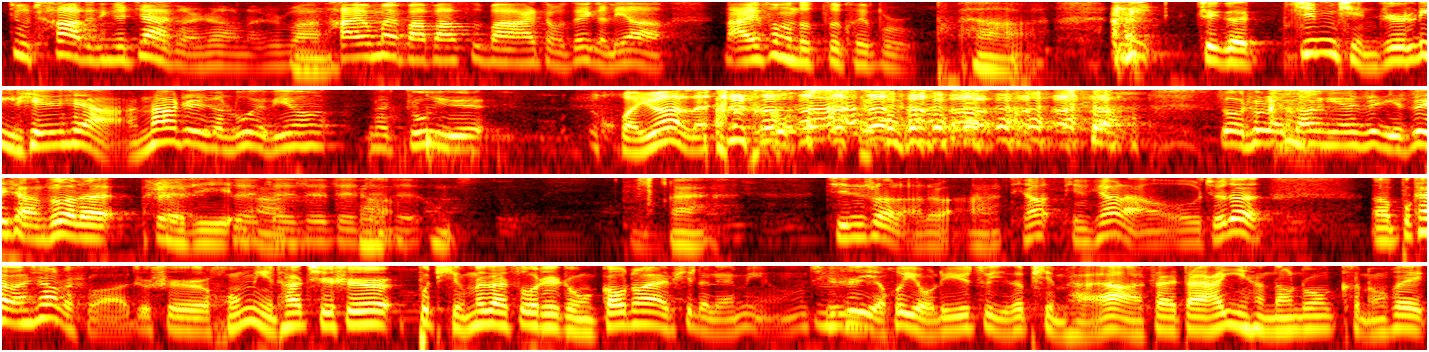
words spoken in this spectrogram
就差在那个价格上了，是吧？嗯他要卖八八四八，还走这个量，那 iPhone 都自愧不如。啊，立这个金品质立天下，那这个芦苇兵那终于还愿了，做出了当年自己最想做的手机啊，对对对对对对，嗯，哎，金色的对吧？啊，挺好，挺漂亮。我觉得，呃，不开玩笑的说啊，就是红米它其实不停的在做这种高端 IP 的联名，其实嗯也会有利于自己的品牌啊，在大家印象当中可能会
